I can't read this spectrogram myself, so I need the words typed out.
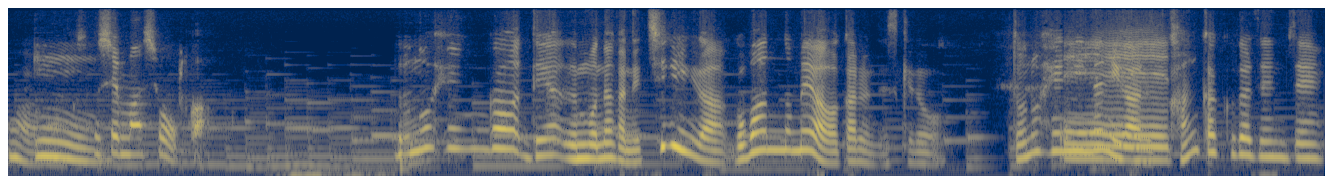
うん。うん、そうしましょうか。どの辺が出会う？もうなんかね地理が5番の目はわかるんですけどどの辺に何がある？感覚が全然、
